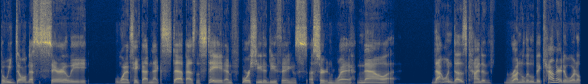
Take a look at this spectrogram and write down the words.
But we don't necessarily want to take that next step as the state and force you to do things a certain way. Now, that one does kind of run a little bit counter to what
